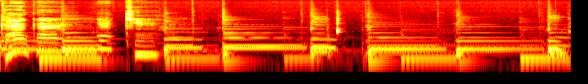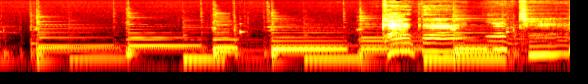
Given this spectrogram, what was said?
輝け。輝け。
